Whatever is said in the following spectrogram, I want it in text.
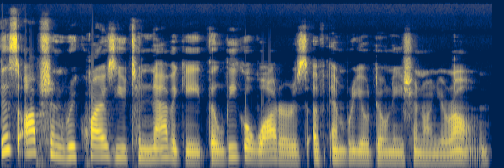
this option requires you to navigate the legal waters of embryo donation on your own.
